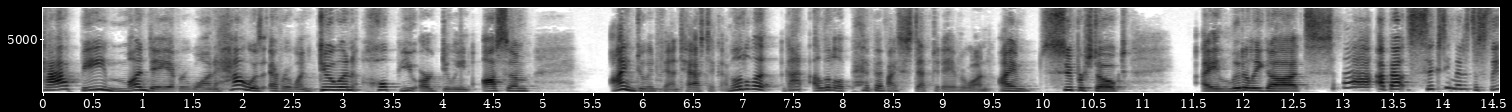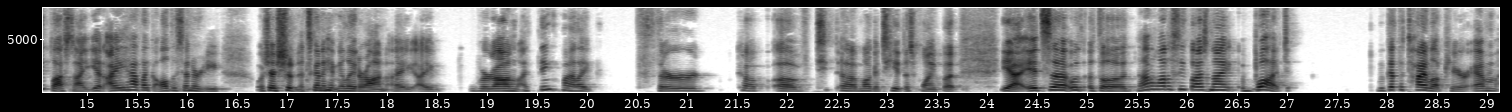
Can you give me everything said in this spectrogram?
Happy Monday, everyone. How is everyone doing? Hope you are doing awesome. I am doing fantastic. I'm a little bit got a little pep in my step today, everyone. I am super stoked. I literally got uh, about 60 minutes of sleep last night, yet I have like all this energy, which I shouldn't. It's going to hit me later on. I, I we're on, I think my like third cup of tea, uh, mug of tea at this point, but yeah, it's uh, it's, uh, not a lot of sleep last night, but we've got the title up here. Am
